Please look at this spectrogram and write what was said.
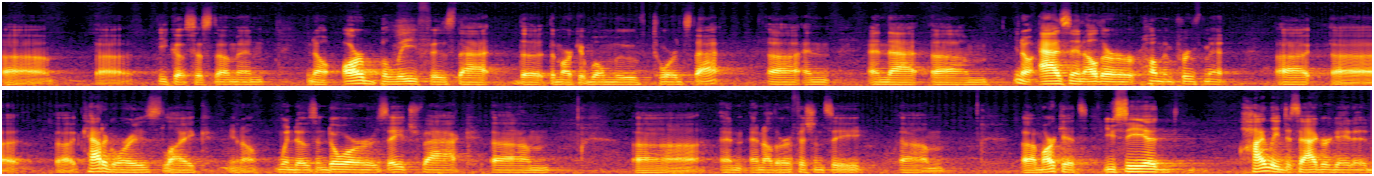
uh, ecosystem. And you know our belief is that the, the market will move towards that, uh, and and that um, you know as in other home improvement categories like you know windows and doors, HVAC. Um, uh, and, and other efficiency um, uh, markets, you see a highly disaggregated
